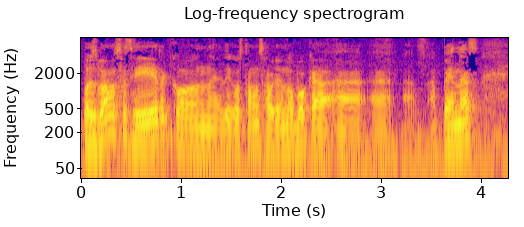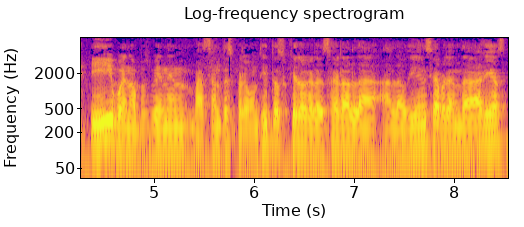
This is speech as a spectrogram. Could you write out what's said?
Pues vamos a seguir con, digo, estamos abriendo boca apenas y bueno, pues vienen bastantes preguntitas. Quiero agradecer a la, a la audiencia, Brenda Arias,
